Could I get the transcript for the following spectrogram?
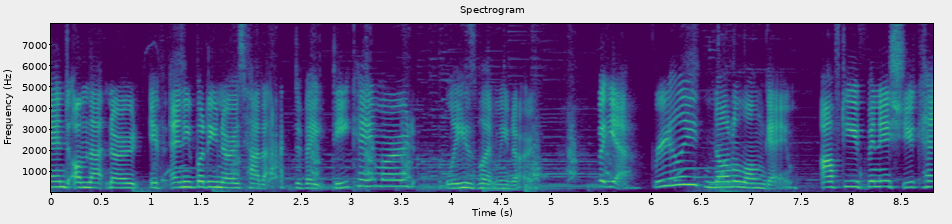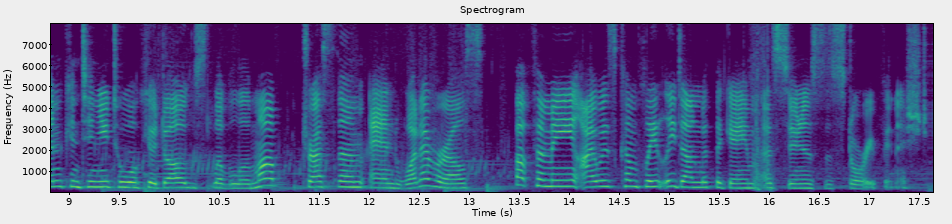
and on that note, if anybody knows how to activate DK mode, please let me know. But yeah, really not a long game. After you finish, you can continue to walk your dogs, level them up, dress them, and whatever else. But for me, I was completely done with the game as soon as the story finished.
